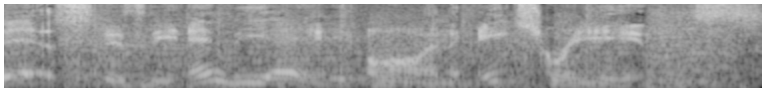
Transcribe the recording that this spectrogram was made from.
This is the NBA on eight screens.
